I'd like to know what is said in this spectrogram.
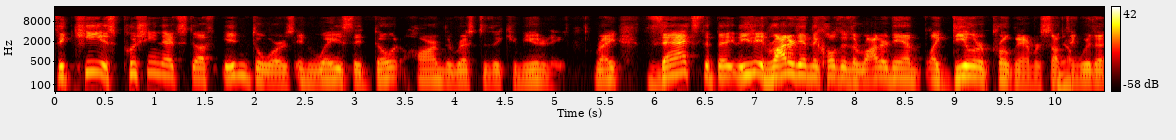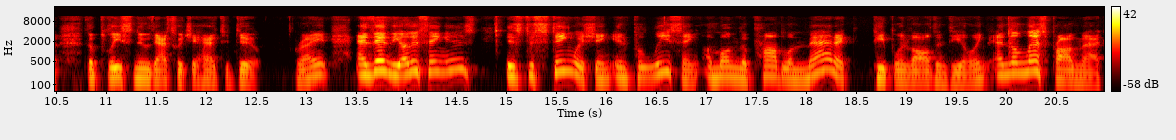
The key is pushing that stuff indoors in ways that don't harm the rest of the community right? That's the in Rotterdam they called it the Rotterdam like dealer program or something, yep. where the the police knew that's what you had to do, right? And then the other thing is is distinguishing in policing among the problematic people involved in dealing and the less problematic,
